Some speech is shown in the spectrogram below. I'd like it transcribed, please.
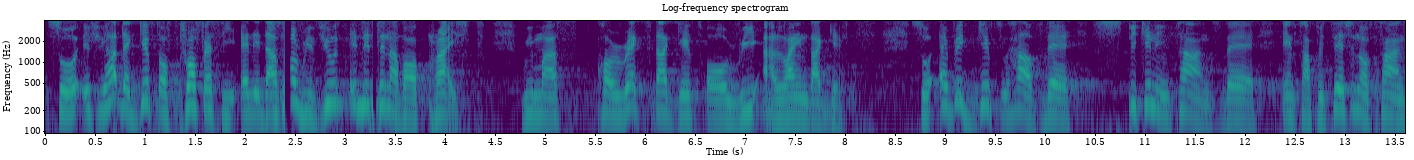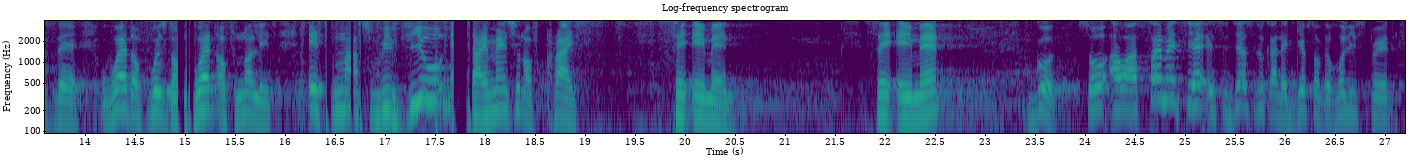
So if you have the gift of prophecy and it does not reveal anything about Christ, we must correct that gift or realign that gift. So every gift you have, the speaking in tongues, the interpretation of tongues, the word of wisdom, word of knowledge, it must reveal a dimension of Christ. Say amen. Say amen. Good. So our assignment here is to just look at the gifts of the Holy Spirit.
